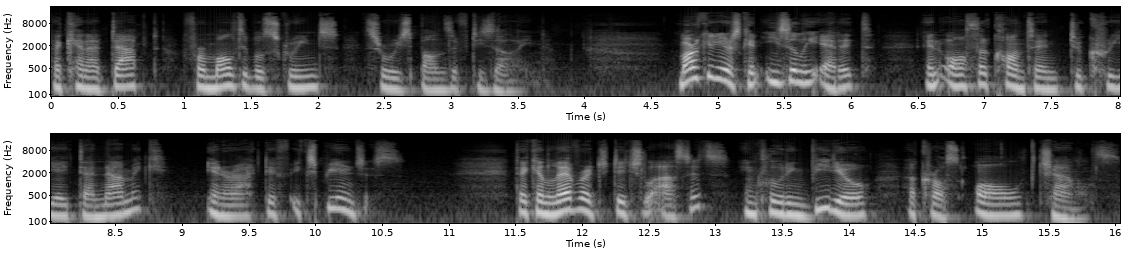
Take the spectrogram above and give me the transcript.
that can adapt for multiple screens through responsive design. Marketers can easily edit and author content to create dynamic, interactive experiences. They can leverage digital assets, including video, across all channels.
